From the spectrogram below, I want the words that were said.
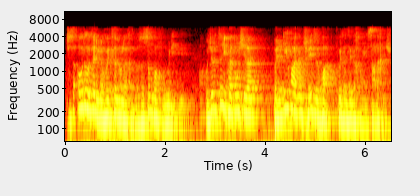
其实 O2O 这里面会侧重的很多是生活服务领域。我觉得这一块东西呢，本地化跟垂直化会在这个行业杀得很凶，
